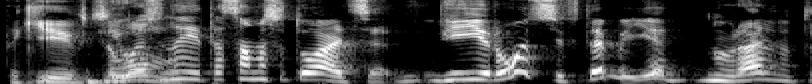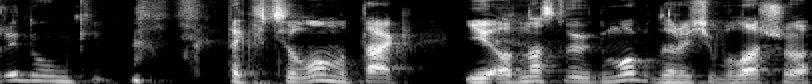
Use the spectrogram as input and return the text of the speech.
Такі в І ось в неї та сама ситуація. В її році в тебе є ну, реально три думки. так в цілому так. І одна з твоїх думок, до речі, була, що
